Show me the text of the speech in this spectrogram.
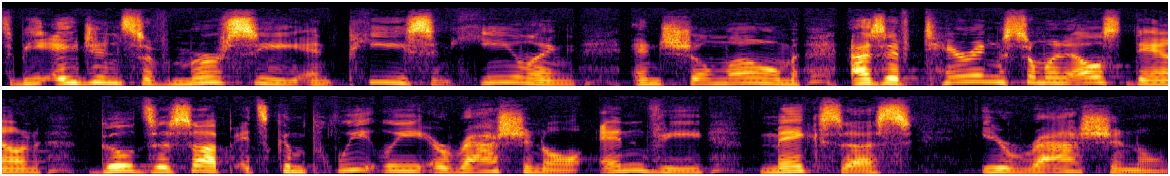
to be agents of mercy and peace and healing and shalom, as if tearing someone else down builds us up. It's completely irrational. Envy makes us irrational.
